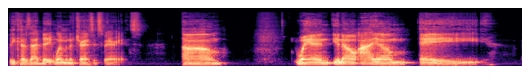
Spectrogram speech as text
because I date women of trans experience. Um, when you know I am a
